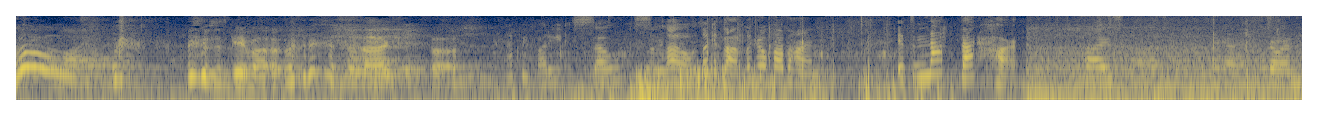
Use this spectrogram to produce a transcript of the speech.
Woo! just gave up. the back. Ugh. Everybody is so slow. Look at that. Look how far behind. It's not that hard. Hi, Scott. Hey guys, we're going.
